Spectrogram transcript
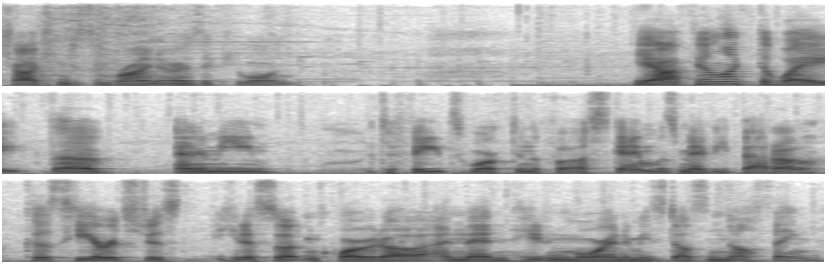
charge into some rhinos if you want. Yeah, I feel like the way the enemy defeats worked in the first game was maybe better, because here it's just hit a certain quota and then hitting more enemies does nothing.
